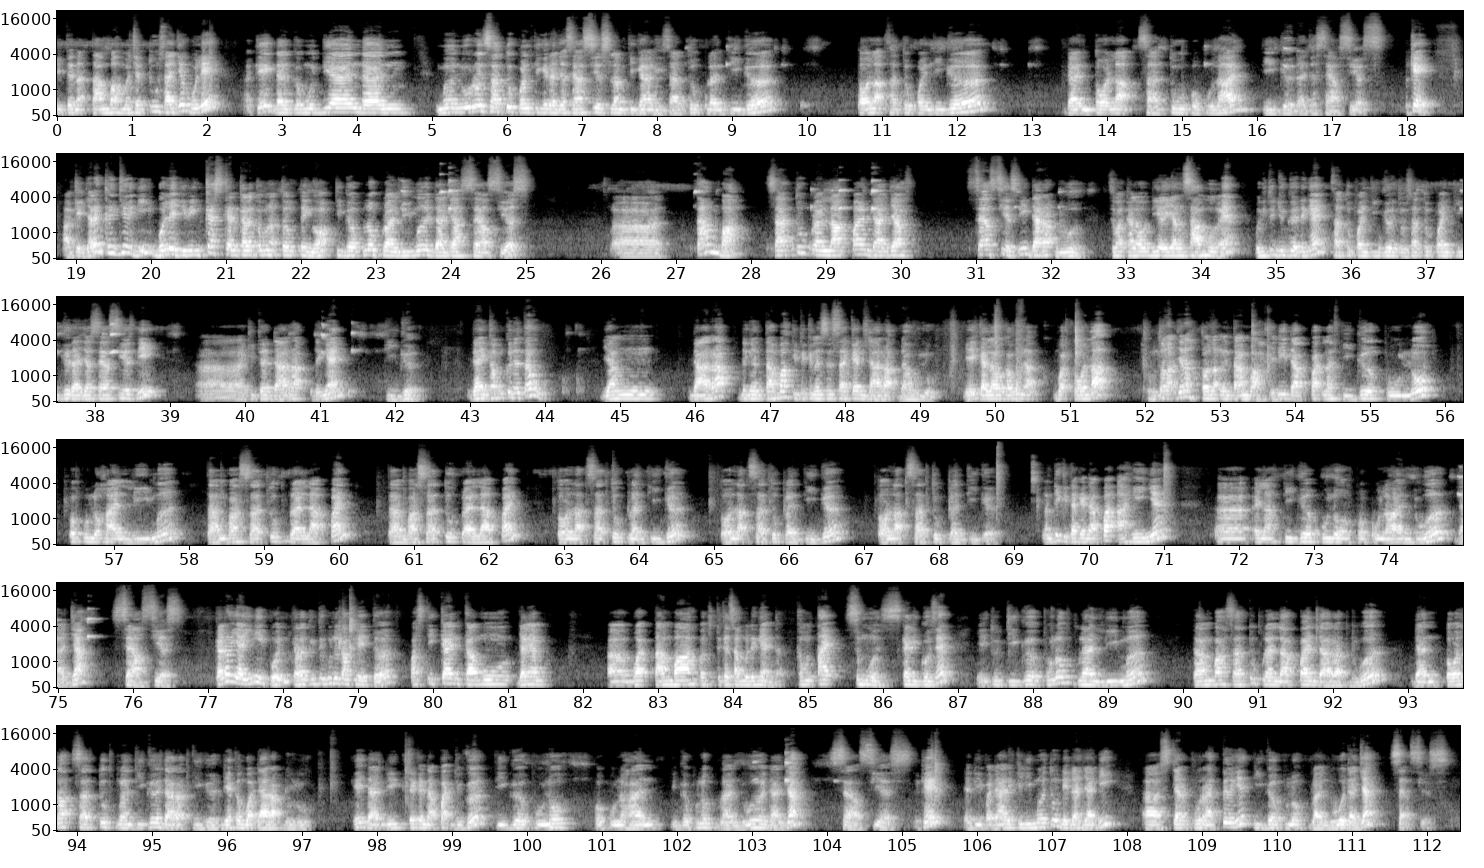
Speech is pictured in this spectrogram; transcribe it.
Kita nak tambah macam tu saja boleh. Okey dan kemudian dan menurun 1.3 darjah Celsius selama 3 hari. 1.3 tolak 1.3 dan tolak 1.3 darjah Celsius. Okey. Okey, jalan kerja ni boleh diringkaskan kalau kamu nak tahu tengok 30.5 darjah Celsius uh, tambah 1.8 darjah Celsius ni darab 2. Sebab kalau dia yang sama eh, begitu juga dengan 1.3 tu. 1.3 darjah Celsius ni uh, kita darab dengan 3. Dan kamu kena tahu yang darab dengan tambah kita kena selesaikan darab dahulu. Okay, kalau kamu nak buat tolak, kamu tolak je lah. Tolak dengan tambah. Jadi dapatlah 30 perpuluhan 5 tambah 1.8 tambah 1.8 tolak 1.3 tolak 1.3 tolak 1.3 nanti kita akan dapat akhirnya uh, ialah 30.2 darjah Celsius. Kalau yang ini pun kalau kita guna kalkulator pastikan kamu jangan uh, buat tambah lepas tu tekan sama dengan kamu type semua sekaligus eh iaitu 30.5 tambah 1.8 darab 2 dan tolak 1.3 darab 3. Dia akan buat darab dulu. Okey, dan kita akan dapat juga 30.2 darjah Celsius. Okey? Jadi pada hari kelima tu dia dah jadi uh, secara puratanya 30.2 darjah Celsius.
